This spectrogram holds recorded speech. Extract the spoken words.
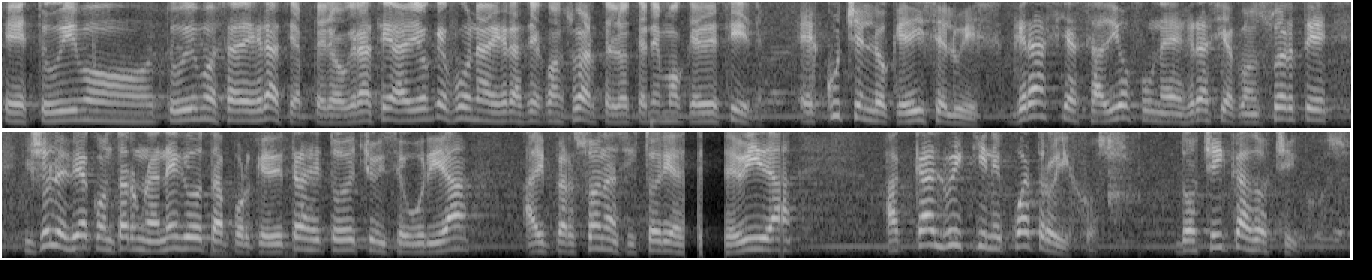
estuvimos, tuvimos esa desgracia, pero gracias a Dios que fue una desgracia con suerte, lo tenemos que decir. Escuchen lo que dice Luis. Gracias a Dios fue una desgracia con suerte. Y yo les voy a contar una anécdota porque detrás de todo hecho de inseguridad hay personas, historias de vida. Acá Luis tiene cuatro hijos. Dos chicas, dos chicos.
